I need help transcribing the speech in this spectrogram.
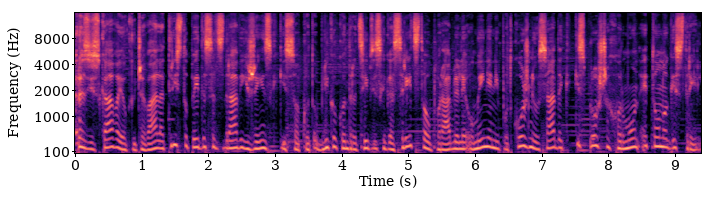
Raziskava je vključevala 350 zdravih žensk, ki so kot obliko kontracepcijskega sredstva uporabljale omenjeni podkožni usadek, ki sprošča hormon etonogestrel.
